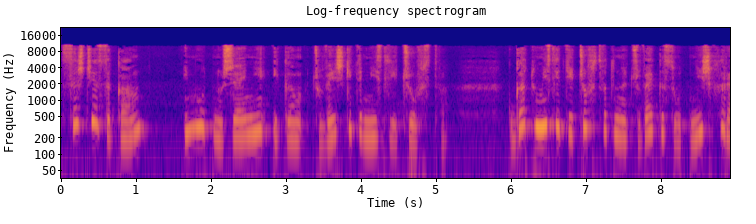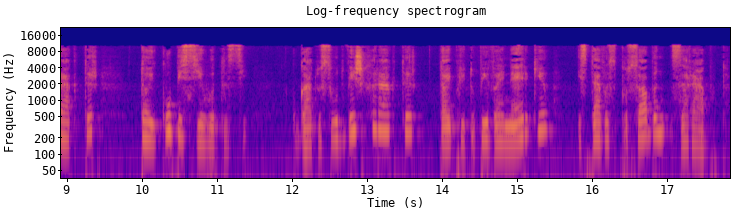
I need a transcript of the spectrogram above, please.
Същия закон има отношение и към човешките мисли и чувства. Когато мислите и чувствата на човека са от ниш характер, той губи силата си. Когато са от виш характер, той придобива енергия и става способен за работа.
